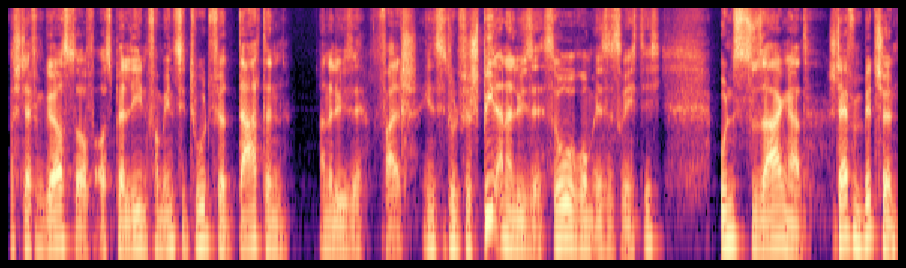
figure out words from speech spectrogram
was Steffen Görsdorf aus Berlin vom Institut für Datenanalyse, falsch, Institut für Spielanalyse, so rum ist es richtig, uns zu sagen hat. Steffen, bitteschön.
